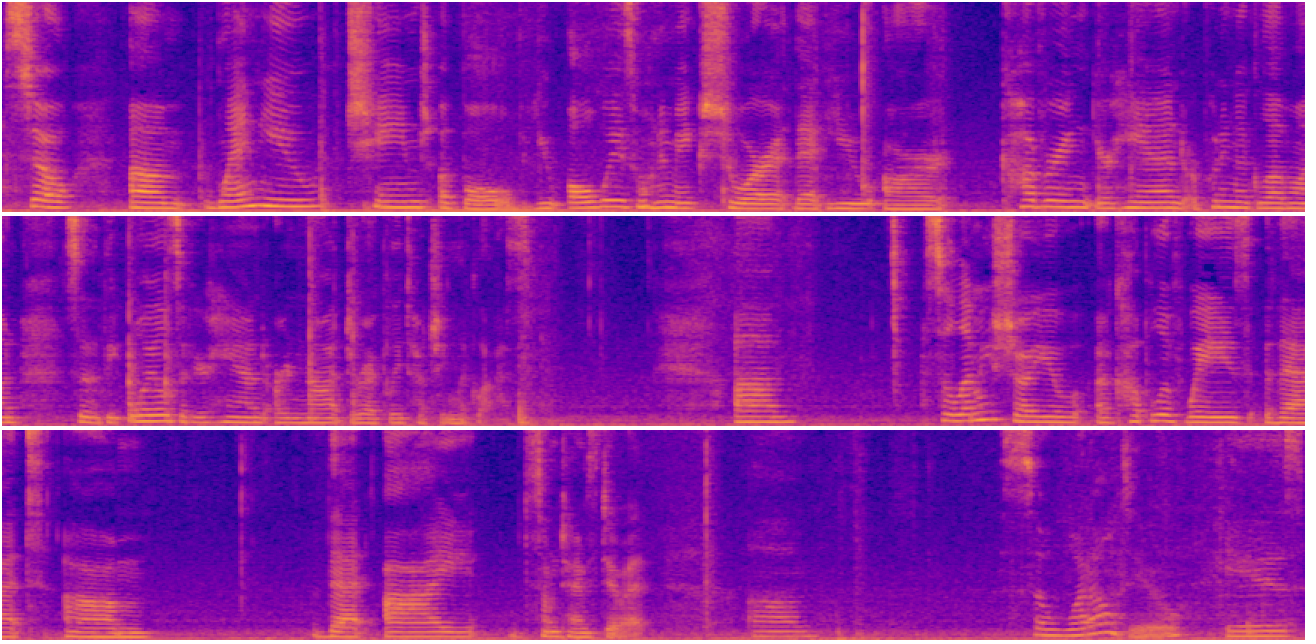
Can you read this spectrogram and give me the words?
So um, when you change a bulb, you always want to make sure that you are covering your hand or putting a glove on so that the oils of your hand are not directly touching the glass. Um, so let me show you a couple of ways that um, that I sometimes do it. Um, so what I'll do is,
